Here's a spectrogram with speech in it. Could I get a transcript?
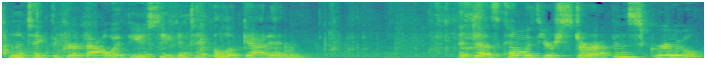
I'm going to take the grip out with you so you can take a look at it. It does come with your stirrup and screw.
